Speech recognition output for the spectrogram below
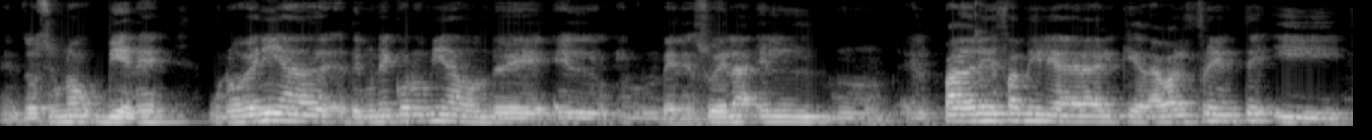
Entonces uno viene, uno venía de, una economía donde el, en Venezuela el, el padre de familia era el que daba al frente y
